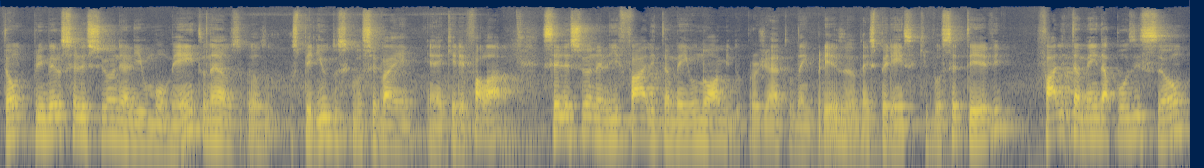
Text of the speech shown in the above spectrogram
Então, primeiro selecione ali o momento, né, os, os, os períodos que você vai é, querer falar. Selecione ali e fale também o nome do projeto, da empresa, da experiência que você teve. Fale também da posição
